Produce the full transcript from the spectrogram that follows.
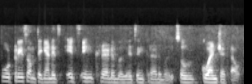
portray something, and it's it's incredible. It's incredible. So go and check it out.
